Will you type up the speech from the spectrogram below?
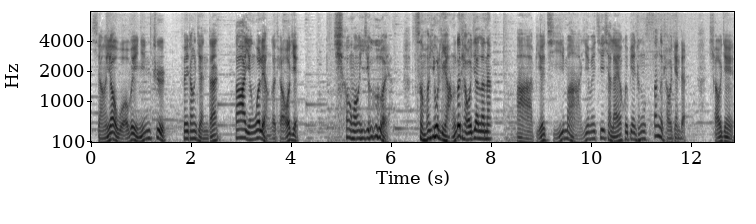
想要我为您治，非常简单，答应我两个条件。枪王一愕呀，怎么有两个条件了呢？啊，别急嘛，因为接下来会变成三个条件的，条件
